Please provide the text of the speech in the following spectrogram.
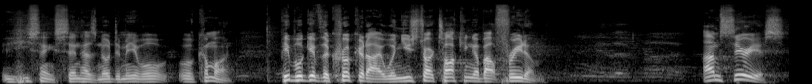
he's saying sin has no dominion. Well, well, come on. People give the crooked eye when you start talking about freedom. I'm serious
